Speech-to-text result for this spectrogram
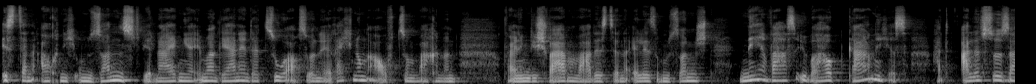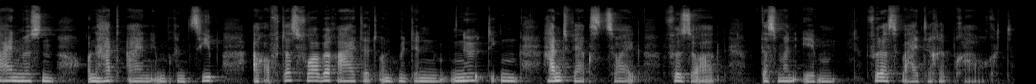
ist dann auch nicht umsonst. Wir neigen ja immer gerne dazu, auch so eine Rechnung aufzumachen. Und vor Dingen die Schwaben war das dann alles umsonst. Nee, war es überhaupt gar nicht. Es hat alles so sein müssen und hat einen im Prinzip auch auf das vorbereitet und mit dem nötigen Handwerkszeug versorgt, das man eben für das Weitere braucht.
